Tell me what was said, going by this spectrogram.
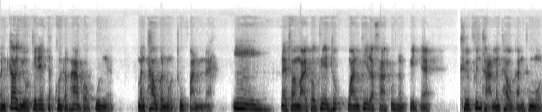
มันก็อยู่แค่นี้ถ้าคุณภาพของหุ้นเนี่ยมันเท่ากันหมดทุกวันนะอืม ในความหมายของพี่ทุกวันที่ราคาหุ้นมันปิดเนี่ย คือพื้นฐานมันเท่ากันทั้งหมด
